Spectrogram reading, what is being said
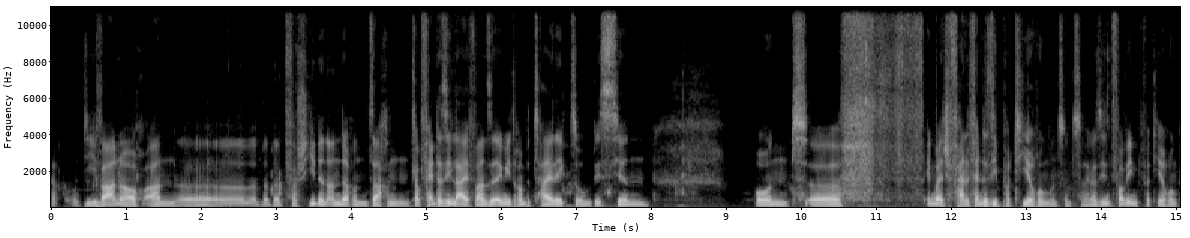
Ja, und die waren auch an äh, verschiedenen anderen Sachen. Ich glaube, Fantasy Life waren sie irgendwie dran beteiligt, so ein bisschen. Und äh, irgendwelche Final Fantasy Portierungen und so ein Zeug. Also sie sind vorwiegend Portierungen.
